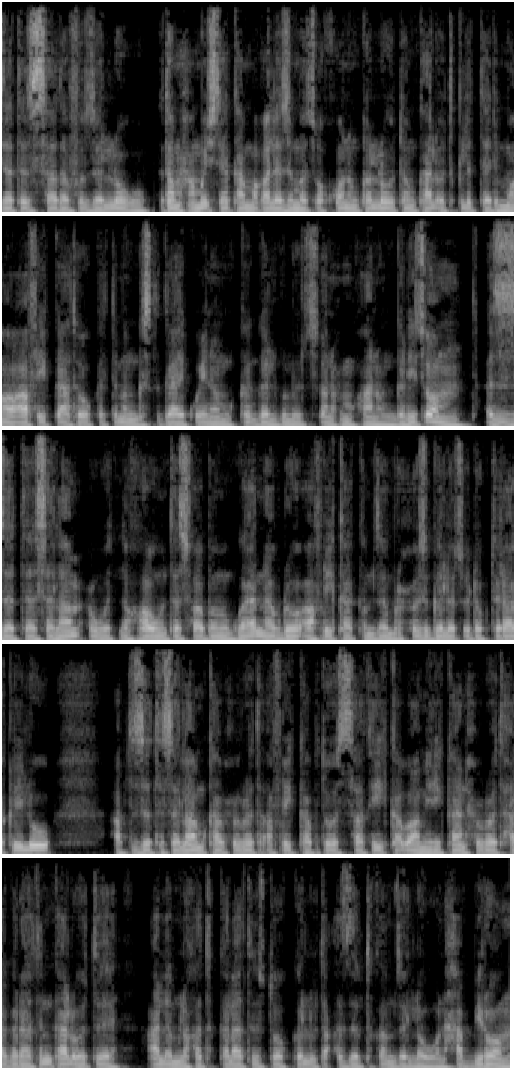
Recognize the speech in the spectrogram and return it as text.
ዘተ ዝሳተፉ ዘለዉ እቶም ሓሙሽተ ካብ መቐለ ዝመፁ ክኾኑ እንከለዉ እቶም ካልኦት ክልተ ድማ ኣብ ኣፍሪካ ተወከልቲ መንግስቲ ትግራይ ኮይኖም ከገልግሉ ዝፀንሑ ምዃኖም ገሊፆም። እዚ ዘተ ሰላም ዕውት ንክኸውን ተስፋ ብምግባር ናብ ደቡብ ኣፍሪካ ከምዘምርሑ ዝገለፁ ዶክተር ኣክሊሉ ኣብቲ ዘተ ሰላም ካብ ሕብረት ኣፍሪካ ብተወሳኺ ካብ ኣሜሪካን ሕብረት ሃገራትን ካልኦት ዓለም ለኸ ትካላትን ዝተወከሉ ተዓዘብቲ ከምዘለዉ እውን ሓቢሮም።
